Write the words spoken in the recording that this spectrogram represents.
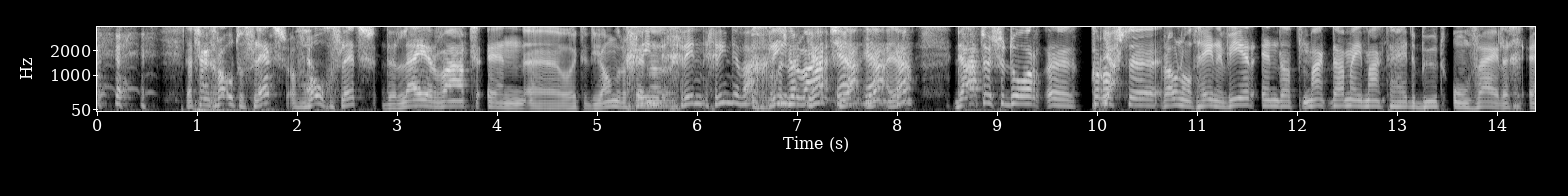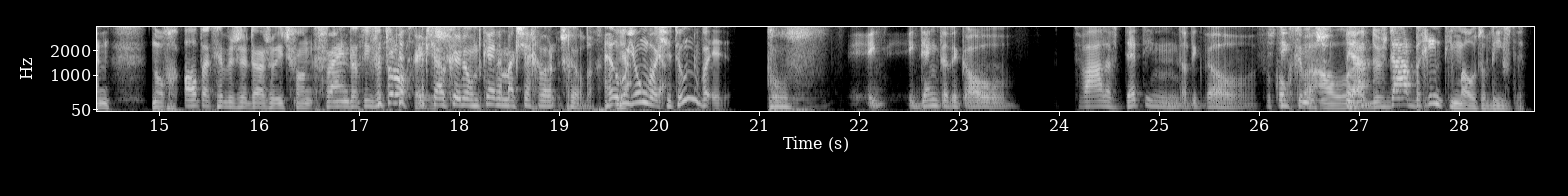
Dat zijn grote flats, of hoge flats. De Leierwaard en hoe heet die andere? Grien, Grinderwaard. Grinderwaard, ja, ja, ja, Daartussendoor kroste Ronald heen en weer. En dat maakt, daarmee maakte hij de buurt onveilig. En nog altijd hebben ze daar zoiets van... fijn dat hij vertrokken Ik is. zou kunnen ontkennen, maar ik zeg gewoon schuldig. Heel, hoe Ja. jong was je toen? Ik, ik denk dat ik al 12, 13, dat ik wel verkocht Stiekem was. al, eh, ja, Dus daar begint die motorliefde.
